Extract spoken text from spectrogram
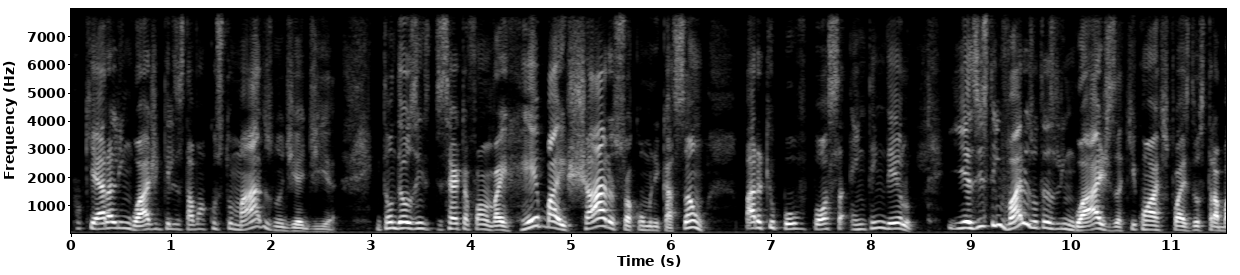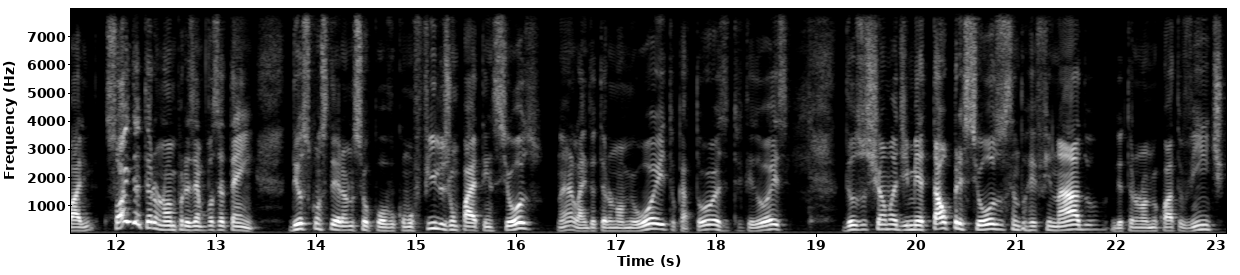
Porque era a linguagem que eles estavam acostumados no dia a dia. Então Deus, de certa forma, vai rebaixar a sua comunicação para que o povo possa entendê-lo. E existem várias outras linguagens aqui com as quais Deus trabalha. Só em Deuteronômio, por exemplo, você tem Deus considerando seu povo como filhos de um pai atencioso, né? lá em Deuteronômio 8, 14, 32. Deus os chama de metal precioso sendo refinado, em Deuteronômio 4, 20.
